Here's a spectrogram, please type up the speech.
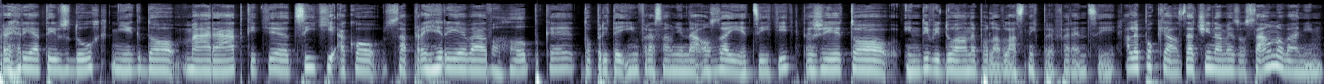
prehriatý vzduch, niekto má rád, keď cíti, ako sa prehrieva v hĺbke, to pri tej infrasaune naozaj je cítiť, takže je to individuálne podľa vlastných preferencií. Ale pokiaľ začíname so saunovaním,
